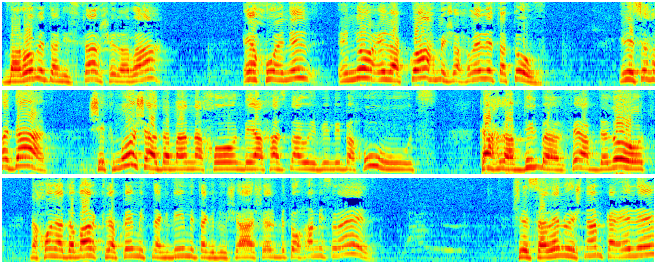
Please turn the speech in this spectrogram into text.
ברובד הנסתר של הרע, איך הוא אינו, אינו אלא כוח משכלל את הטוב. הנה צריך לדעת שכמו שהדבר נכון ביחס לאויבים מבחוץ, כך להבדיל באלפי הבדלות, נכון הדבר כלפי מתנגדים את הקדושה של בתוך עם ישראל. שלצערנו ישנם כאלה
